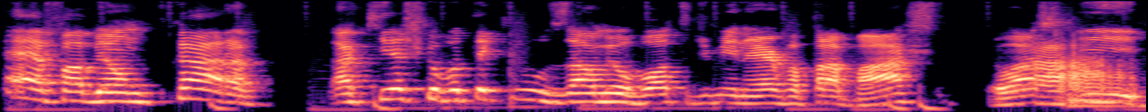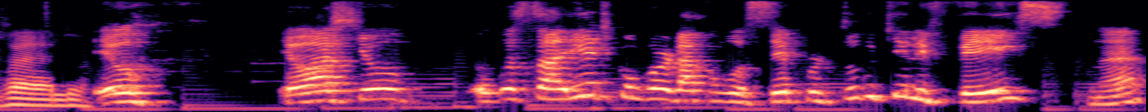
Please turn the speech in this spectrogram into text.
É, Fabião, cara, aqui acho que eu vou ter que usar o meu voto de Minerva para baixo. Eu acho ah, que. Velho. Eu, eu acho que eu, eu gostaria de concordar com você por tudo que ele fez, né?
